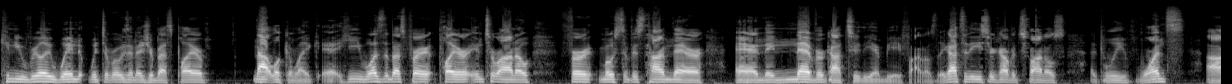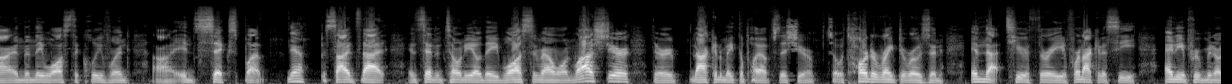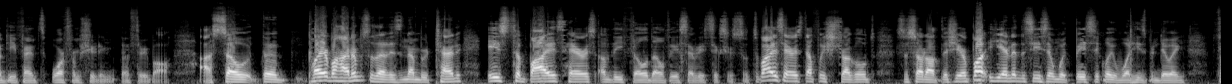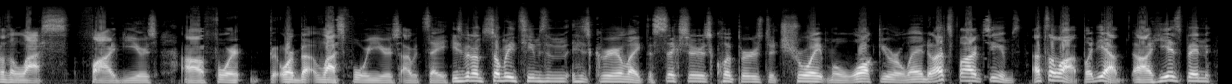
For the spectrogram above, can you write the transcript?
Can you really win with DeRozan as your best player? Not looking like he was the best player in Toronto for most of his time there, and they never got to the NBA Finals. They got to the Eastern Conference Finals, I believe, once, uh, and then they lost to Cleveland uh, in six. But yeah, besides that, in San Antonio, they lost in round one last year. They're not going to make the playoffs this year. So it's hard to rank DeRozan in that tier three if we're not going to see any improvement on defense or from shooting the three ball. Uh, so the player behind him, so that is number 10, is Tobias Harris of the Philadelphia 76ers. So Tobias Harris definitely struggled to start off this year, but he ended the season with basically what he's been doing for the last five years, uh, for or last four years, I would say. He's been on so many teams in his career, like the Sixers, Clippers, Detroit, Milwaukee, Orlando. That's five teams. That's a lot, but yeah, uh, he has been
